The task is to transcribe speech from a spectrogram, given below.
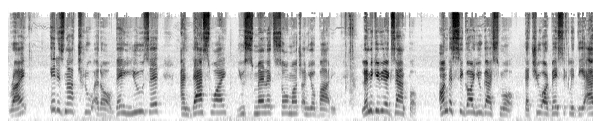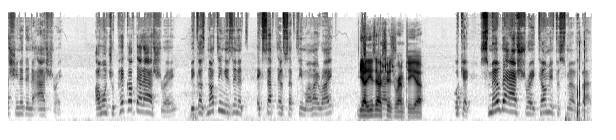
right? It is not true at all. They use it, and that's why you smell it so much on your body. Let me give you an example. On the cigar you guys smoke, that you are basically de-ashing it in the ashtray. I want you to pick up that ashtray because nothing is in it except El Septimo. Am I right? yeah these ashtrays were empty yeah Okay. Smell the ashtray. Tell me if it smells bad.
